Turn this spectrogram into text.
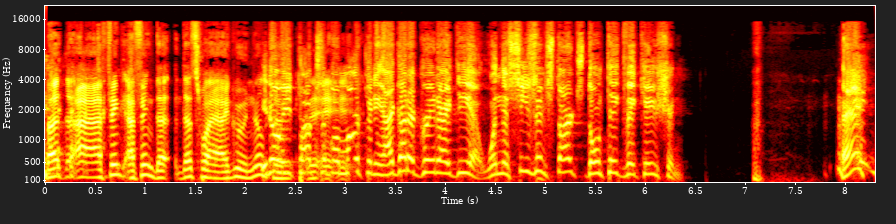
But I I think I think that that's why I agree with You know, he talks Eh, about eh, marketing. I got a great idea. When the season starts, don't take vacation. hey,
